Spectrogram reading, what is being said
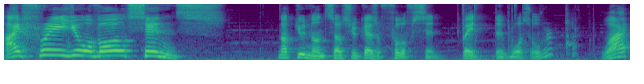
I free you of all sins. Not you nonsense, you guys are full of sin. Wait, the war's over? Why?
